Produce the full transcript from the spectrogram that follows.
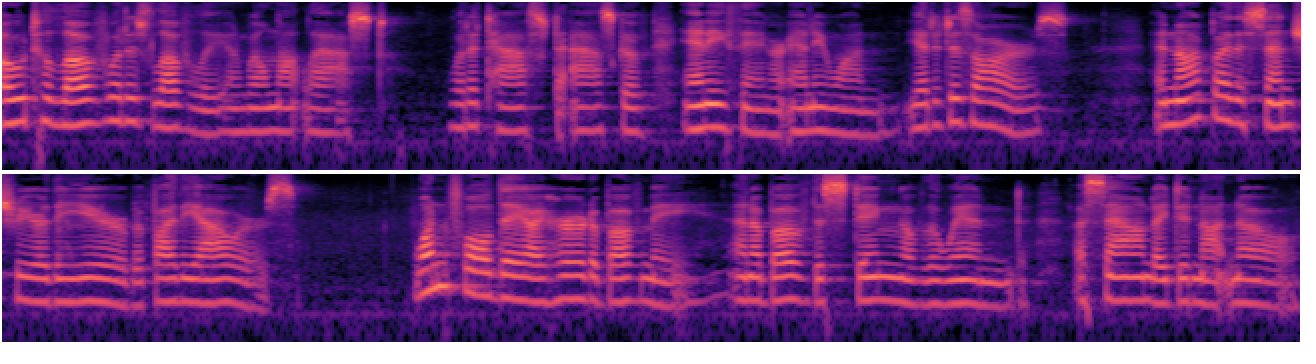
Oh, to love what is lovely and will not last. What a task to ask of anything or anyone, yet it is ours, and not by the century or the year, but by the hours. One fall day I heard above me, and above the sting of the wind, a sound I did not know,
